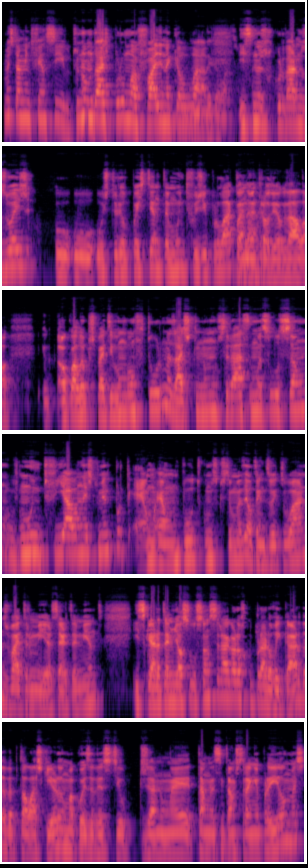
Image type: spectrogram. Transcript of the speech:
mas também defensivo, tu não dás por uma falha naquele lado Daquele lado. e se nos recordarmos hoje, o, o, o Estoril depois tenta muito fugir por lá, quando Claro. entra o Diogo Dalo, ao qual eu perspectivo um bom futuro, mas acho que não será uma solução muito fiável neste momento, porque é um, é um puto, como se costuma dizer, ele tem 18 anos, vai tremer, certamente, e se calhar até a melhor solução será agora recuperar o Ricardo, adaptá-lo à esquerda, uma coisa desse estilo que já não é tão, assim tão estranha para ele, mas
